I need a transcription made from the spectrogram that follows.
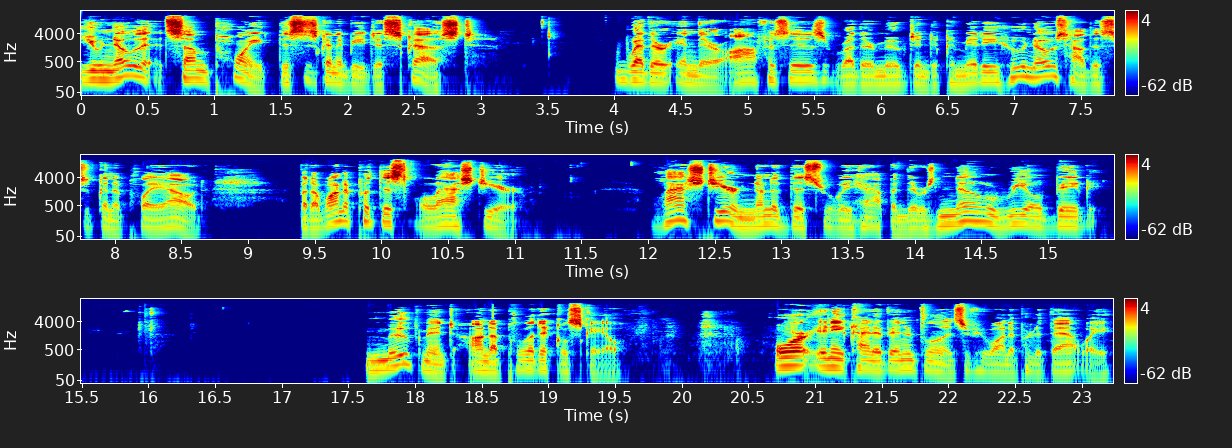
You know that at some point this is going to be discussed, whether in their offices, whether moved into committee, who knows how this is going to play out. But I want to put this last year. Last year, none of this really happened. There was no real big movement on a political scale or any kind of influence, if you want to put it that way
